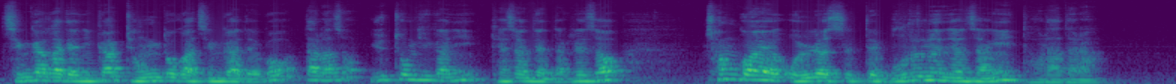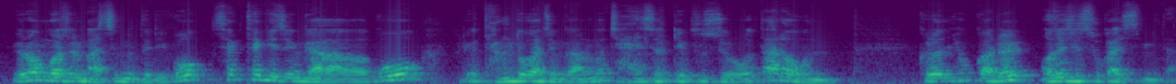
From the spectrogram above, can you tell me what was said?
증가가 되니까 경도가 증가되고 따라서 유통기간이 개선된다. 그래서 청과에 올렸을 때 무르는 현상이 덜하더라. 이런 것을 말씀을 드리고 색택이 증가하고 그리고 당도가 증가하는 건 자연스럽게 부수로 따라온 그런 효과를 얻으실 수가 있습니다.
